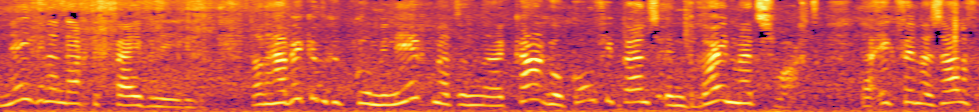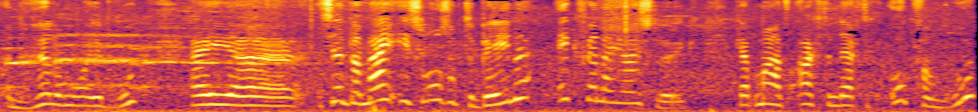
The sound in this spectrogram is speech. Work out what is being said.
39,95. Dan heb ik hem gecombineerd met een eh, cargo comfy pants in bruin met zwart. Ja, ik vind dat zelf een hele mooie broek. Hij uh, zit bij mij iets los op de benen. Ik vind dat juist leuk. Ik heb maat 38 ook van broek.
